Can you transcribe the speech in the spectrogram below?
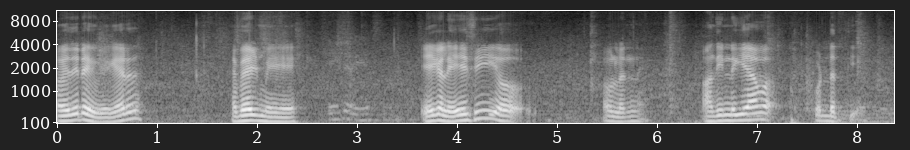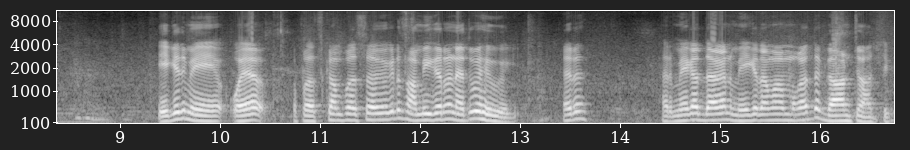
ඔය විදිහට එව්වේ. හරිද? හැබැයි මේ ඒක ලේසි ඔවුලන්නේ අඳින්න ගියාම පොඩ්ඩක් තියෙනවා. ඒකෙදි මේ ඔය ෆස්ට් කම් ෆස්ට් සර්වර් එකට සමීකරණ නැතුව හෙව්වෙකි හරිද? හරි මේකත් දාගන්න. මේක තමයි මොකද්ද? ගාන් chart එක.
